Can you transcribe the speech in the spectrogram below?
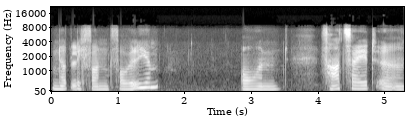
nördlich von Fort William. Und Fahrzeit äh,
